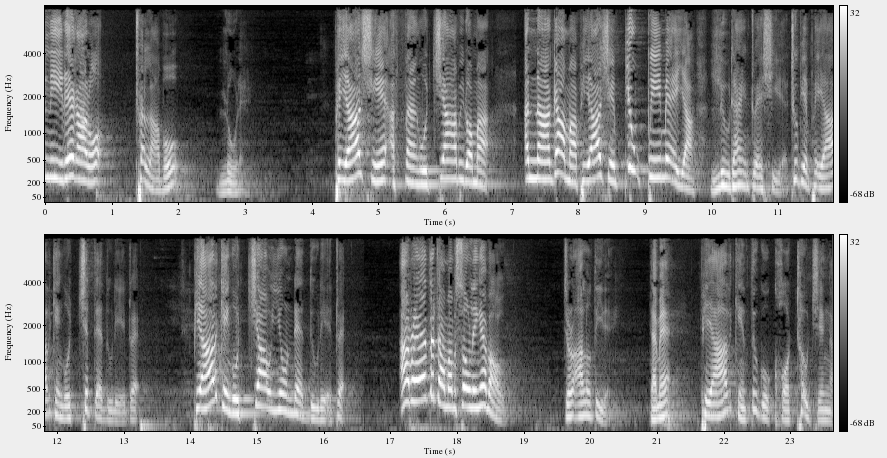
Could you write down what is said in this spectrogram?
အနေတွေကတော့ထွက်လာဖို့လိုတယ် ဖျားရှင်အသံကိုကြားပြီးတော့မှအနာဂတ်မှာဖျားရှင် ပြုတ်ပေးမဲ့အရာလူတိုင်းအတွက်ရှိတယ်သူပြင်ဖျားခင်ကိုချစ်တဲ့သူတွေအတွက်ဖျားခင်ကိုကြောက်ရွံ့တဲ့သူတွေအတွက်အာဗြဟံသက်တာမှာမစုံလင်ခဲ့ပါဘူးကျွန်တော်အားလုံးသိတယ်ဒါပေမဲ့ဖျားခင်သူ့ကိုခေါ်ထုတ်ခြင်းက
